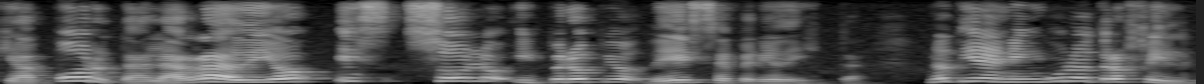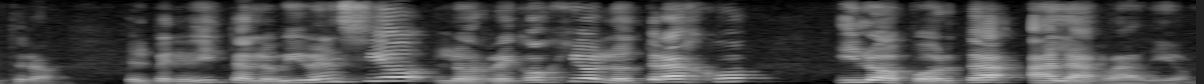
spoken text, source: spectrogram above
que aporta la radio es solo y propio de ese periodista. No tiene ningún otro filtro. El periodista lo vivenció, lo recogió, lo trajo y lo aporta a la radio.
